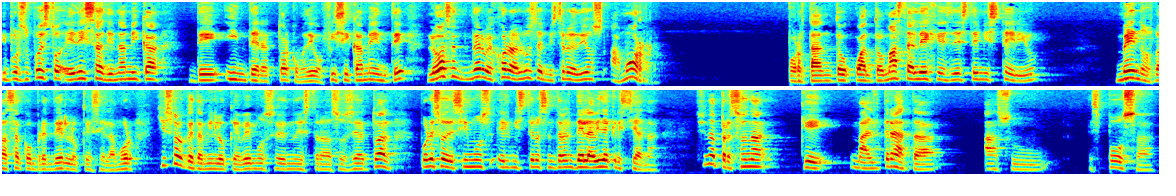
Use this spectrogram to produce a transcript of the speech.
y por supuesto en esa dinámica de interactuar, como digo, físicamente, lo vas a entender mejor a la luz del misterio de Dios, amor. Por tanto, cuanto más te alejes de este misterio, menos vas a comprender lo que es el amor. Y eso es lo que también lo que vemos en nuestra sociedad actual. Por eso decimos el misterio central de la vida cristiana. Si una persona que maltrata a su esposa,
